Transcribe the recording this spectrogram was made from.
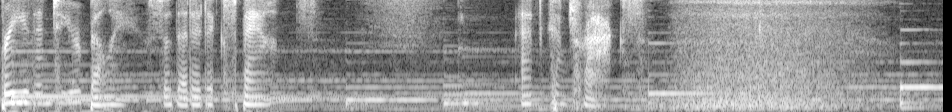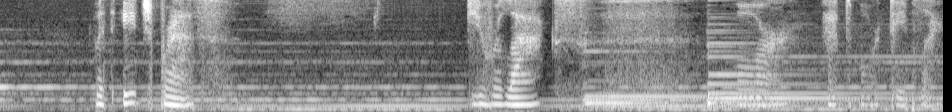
breathe into your belly so that it expands and contracts. With each breath, you relax more and more deeply.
